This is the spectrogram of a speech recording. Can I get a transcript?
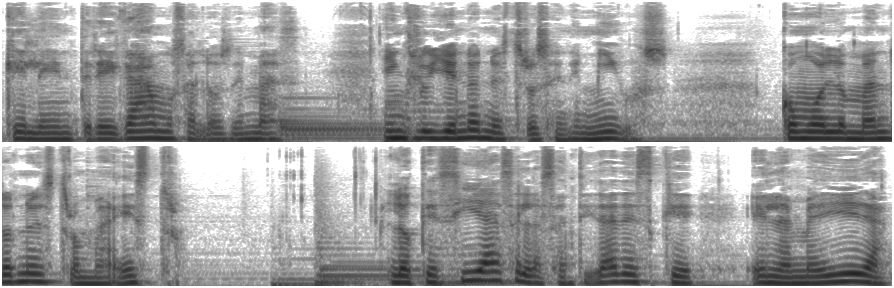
que le entregamos a los demás, incluyendo a nuestros enemigos, como lo mandó nuestro Maestro. Lo que sí hace la santidad es que, en la medida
